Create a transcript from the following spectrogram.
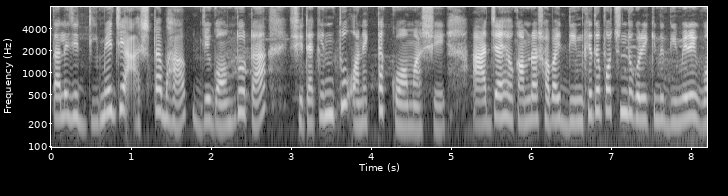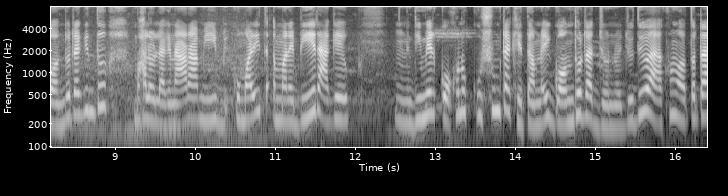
তাহলে যে ডিমের যে আশটা ভাব, যে গন্ধটা, সেটা কিন্তু অনেকটা কম আসে। আর যাই হোক, আমরা সবাই ডিম খেতে পছন্দ করি, কিন্তু ডিমের এই গন্ধটা কিন্তু ভালো লাগে না। আর আমি কুমারী মানে বিয়ের আগে ডিমের কখনো কুসুমটা খেতাম না এই গন্ধটার জন্য। যদিও এখন অতটা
